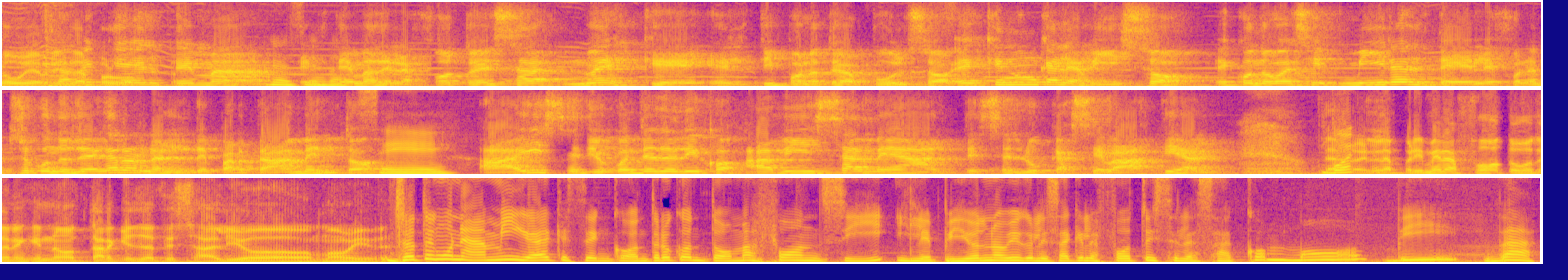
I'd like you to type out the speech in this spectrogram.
¿Sabes que, Yo voy a brindar ¿sabes por vos. el tema, Gracias, el Dani. tema de la foto esa no es que el tipo no tenga pulso, es que nunca le avisó. Es cuando va a decir, mira el teléfono. Entonces cuando llegaron al departamento, Sí. ahí se dio cuenta y le dijo, avísame antes, el Lucas Sebastián. Claro, Bueno. en la primera foto vos tenés que notar que ya te salió movida. Yo tengo una amiga que se encontró con Tomás Fonsi y le pidió al novio que le saque la foto y se la sacó movida.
